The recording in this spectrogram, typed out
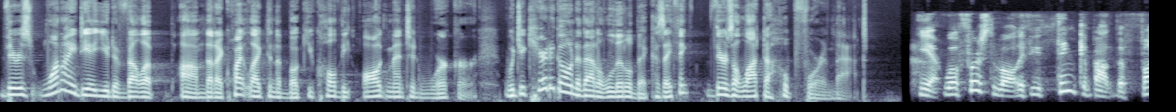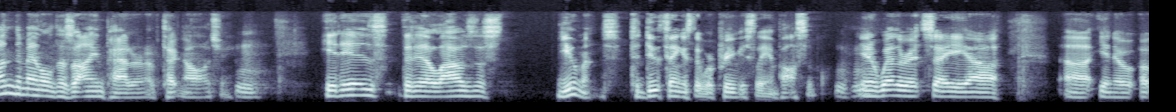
There's one idea you develop um, that I quite liked in the book you called the augmented worker. Would you care to go into that a little bit? Because I think there's a lot to hope for in that. Yeah, well, first of all, if you think about the fundamental design pattern of technology, mm it is that it allows us humans to do things that were previously impossible. Mm-hmm. You know, whether it's a, uh, uh, you know, a,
